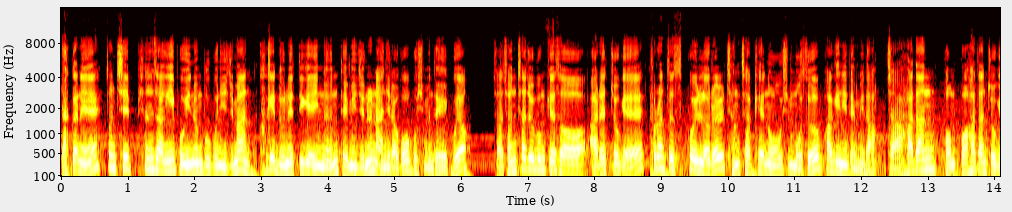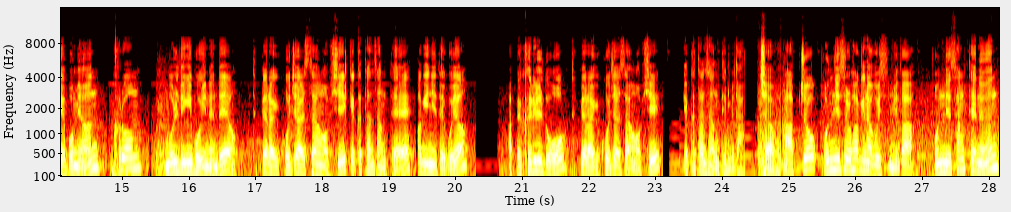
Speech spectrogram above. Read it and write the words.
약간의 손칩 현상이 보이는 부분이지만 크게 눈에 띄게 있는 데미지는 아니라고 보시면 되겠고요. 자, 전차주분께서 아래쪽에 프런트 스포일러를 장착해 놓으신 모습 확인이 됩니다. 자, 하단 범퍼 하단 쪽에 보면 크롬 몰딩이 보이는데요. 특별하게 고지할 사항 없이 깨끗한 상태 확인이 되고요. 앞에 그릴도 특별하게 고지할 사항 없이 깨끗한 상태입니다. 자, 앞쪽 본닛을 확인하고 있습니다. 본닛 상태는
